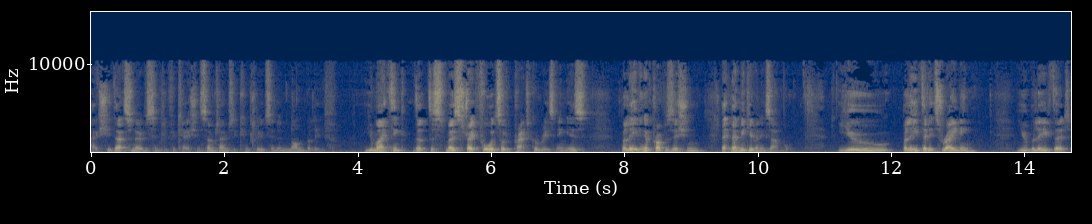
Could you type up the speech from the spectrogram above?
Actually, that's an oversimplification. Sometimes it concludes in a non belief. You might think that the most straightforward sort of practical reasoning is believing a proposition. Let, let me give an example. you believe that it's raining, you believe that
